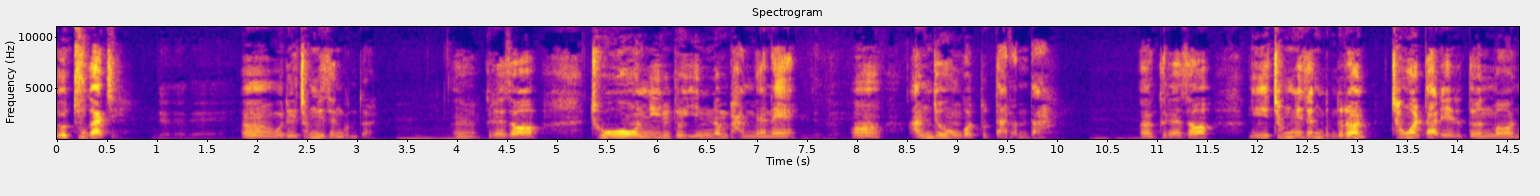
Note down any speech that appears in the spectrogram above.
요 두 가지 네네네. 어, 우리 정미생분들 음. 어, 그래서 좋은 일도 있는 반면에 네네. 어, 안 좋은 것도 따른다 음. 어, 그래서 이 정미생 분들은 정월달이든 뭐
